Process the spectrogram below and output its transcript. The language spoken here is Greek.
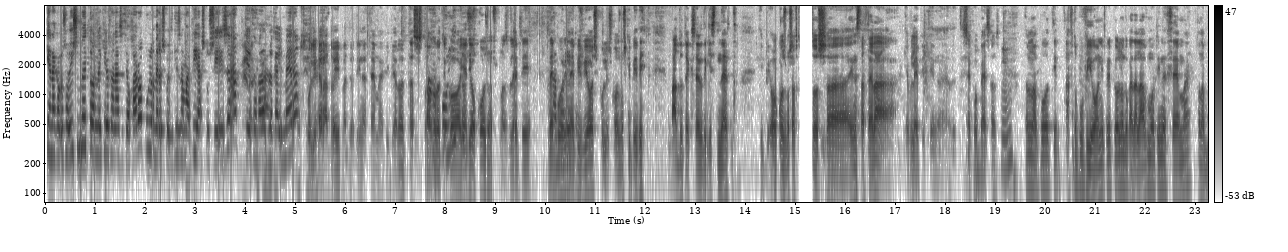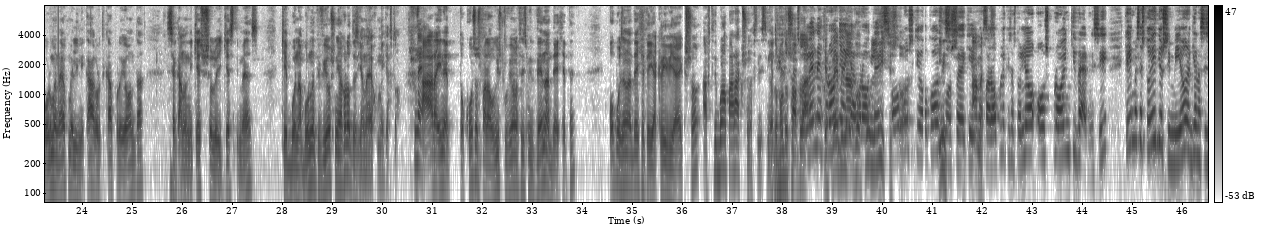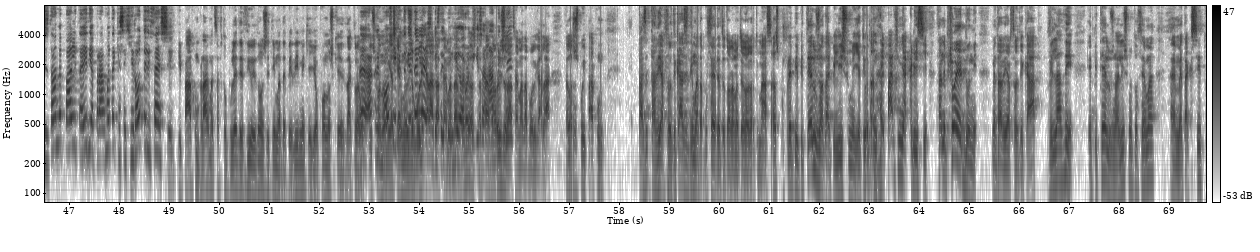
Και να καλωσορίσουμε τον κύριο Θανάση Θεοχαρόπουλο, μέρο της πολιτικής γραμματείας του ΣΥΡΙΖΑ. Κύριε Θεοχαρόπουλο, καλημέρα. Πολύ καλά το είπατε ότι είναι θέμα επικαιρότητας στο αγροτικό, γιατί ο κόσμος που μας βλέπει δεν μπορεί να επιβιώσει πολλοί κόσμος και επειδή πάντοτε ξέρετε και στην ΕΡΤ ο κόσμος αυτός είναι σταθερά και βλέπει τις εκπομπές σας. Θέλω να πω ότι αυτό που βιώνει πρέπει όλοι να το καταλάβουμε ότι είναι θέμα το να μπορούμε να έχουμε ελληνικά αγροτικά προϊόντα σε κανονικές φυσιολογικέ τιμές και μπορεί να μπορούν να επιβιώσουν οι αγρότες για να έχουμε γι' αυτό. Ναι. Άρα είναι το κόστος παραγωγής που βιώνουν αυτή τη στιγμή δεν αντέχεται. Όπως δεν αντέχεται η ακρίβεια έξω, αυτοί δεν μπορούν να παράξουν αυτή τη στιγμή. Να το πω τόσο Σας απλά. το λένε και χρόνια πρέπει οι να δοθούν αγρότες, λύσεις τώρα. όπως και ο κόσμος, Λύσεις. ε, κύριε Άμεσες. Θεοχαρόπουλο, και σας το λέω ως πρώην κυβέρνηση. Και είμαστε στο ίδιο σημείο για να συζητάμε πάλι τα ίδια πράγματα και σε χειρότερη θέση. Υπάρχουν πράγματι σε αυτό που λέτε δύο ειδών ζητήματα, επειδή είμαι και γεωπόνος και δάκτυλο Ε, αγροτικής ακριβώς, οικονομίας και και έχετε γνωρίζω πολύ καλά διατελέσει τα και στο θέματα. Υπουργείο Βεβαίως, Αγροτικής τα γνωρίζω τα Ανάπτυξης. θέματα πολύ καλά. Θέλω να σας πω, υπάρχουν τα, τα διαρθρωτικά ζητήματα που θέτετε τώρα με το ερώτημά σας, που πρέπει επιτέλους να τα επιλύσουμε, γιατί όταν θα υπάρχει μια κρίση θα είναι πιο έντονη με τα διαρθρωτικά. Δηλαδή, επιτέλους να λύσουμε το θέμα ε, μεταξύ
